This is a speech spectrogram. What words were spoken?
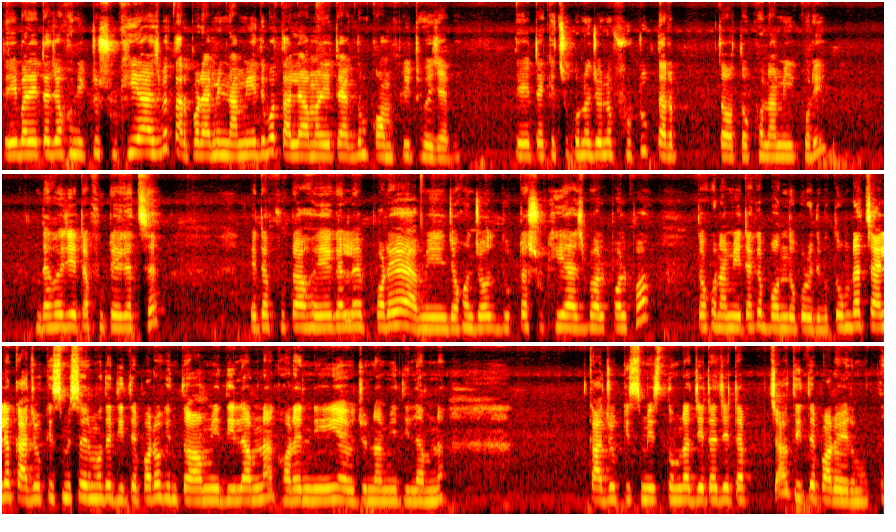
তো এবার এটা যখন একটু শুকিয়ে আসবে, তারপরে আমি নামিয়ে দেবো, তাহলে আমার এটা একদম কমপ্লিট হয়ে যাবে। তো এটা কিছুক্ষণের জন্য ফুটুক, তার ততক্ষণ আমি করি। দেখো যে এটা ফুটে গেছে। এটা ফুটা হয়ে গেলে পরে আমি যখন জল, দুধটা শুকিয়ে আসবে অল্প অল্প, তখন আমি এটাকে বন্ধ করে দেবো। তোমরা চাইলে কাজু কিশমিশের মধ্যে দিতে পারো, কিন্তু আমি দিলাম না, ঘরে নেই, ওই জন্য আমি দিলাম না। কাজু কিশমিশ তোমরা যেটা যেটা চাও দিতে পারো এর মধ্যে।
